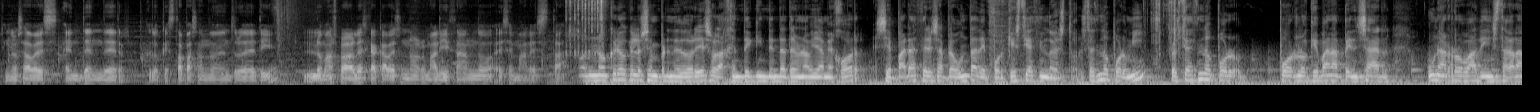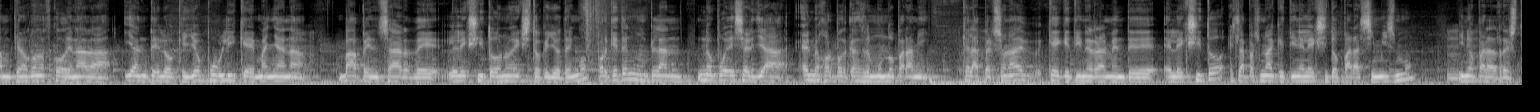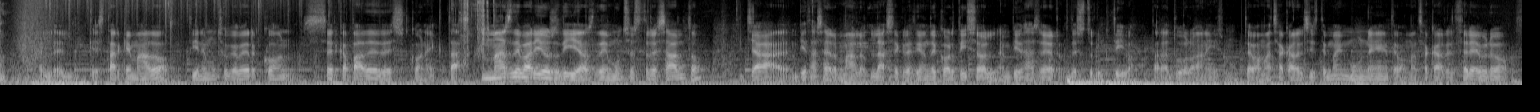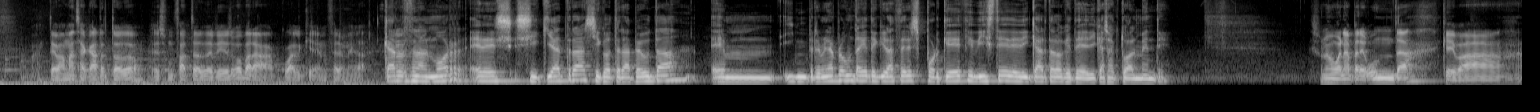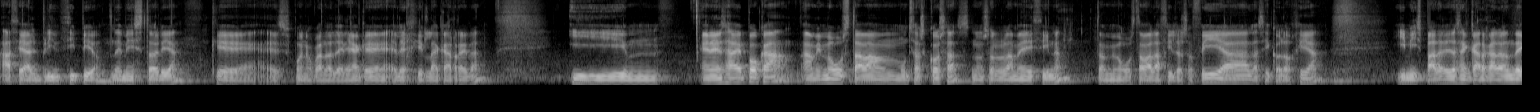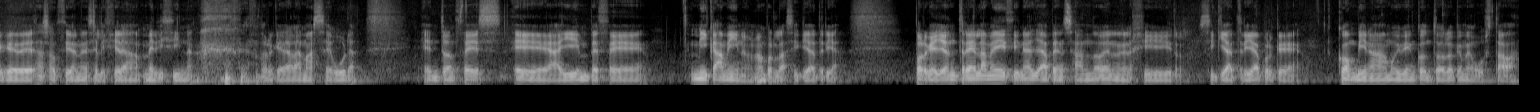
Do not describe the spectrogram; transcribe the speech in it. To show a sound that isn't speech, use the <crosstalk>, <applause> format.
no sabes entender lo que está pasando dentro de ti, lo más probable es que acabes normalizando ese malestar. No creo que los emprendedores o la gente que intenta tener una vida mejor se pare a hacer esa pregunta de ¿por qué estoy haciendo esto? ¿Lo estoy haciendo por mí? ¿Lo estoy haciendo por, por lo que van a pensar una arroba de Instagram que no conozco de nada y ante lo que yo publique mañana va a pensar del éxito o no éxito que yo tengo? ¿Por qué tengo un plan no puede ser ya el mejor podcast del mundo para mí? Que la persona que, que tiene realmente el éxito es la persona que tiene el éxito para sí mismo y no para el resto. El, estar quemado tiene mucho que ver con ser capaz de desconectar. Más de varios días de mucho estrés alto ya empieza a ser malo. La secreción de cortisol empieza a ser destructiva para tu organismo. Te va a machacar el sistema inmune, te va a machacar el cerebro, te va a machacar todo. Es un factor de riesgo para cualquier enfermedad. Carlos Zenalmor, eres psiquiatra, psicoterapeuta. Em, y mi primera pregunta que te quiero hacer es ¿por qué decidiste dedicarte a lo que te dedicas actualmente? Es una buena pregunta que va hacia el principio de mi historia, que es bueno, cuando tenía que elegir la carrera. Y mm, en esa época a mí me gustaban muchas cosas, no solo la medicina, también me gustaba la filosofía, la psicología. Y mis padres ya se encargaron de que de esas opciones eligiera medicina, <laughs> porque era la más segura. Entonces eh, ahí empecé mi camino ¿no? por la psiquiatría. Porque yo entré en la medicina ya pensando en elegir psiquiatría porque combinaba muy bien con todo lo que me gustaba.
